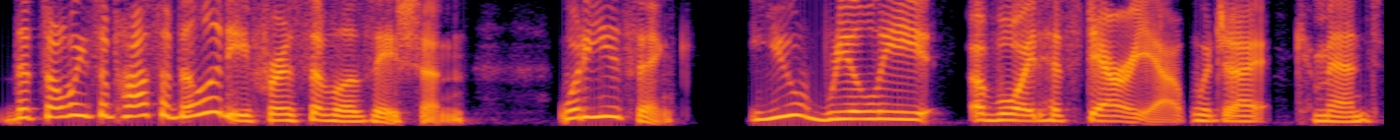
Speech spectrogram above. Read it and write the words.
that's always a possibility for a civilization. What do you think you really avoid hysteria which i commend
